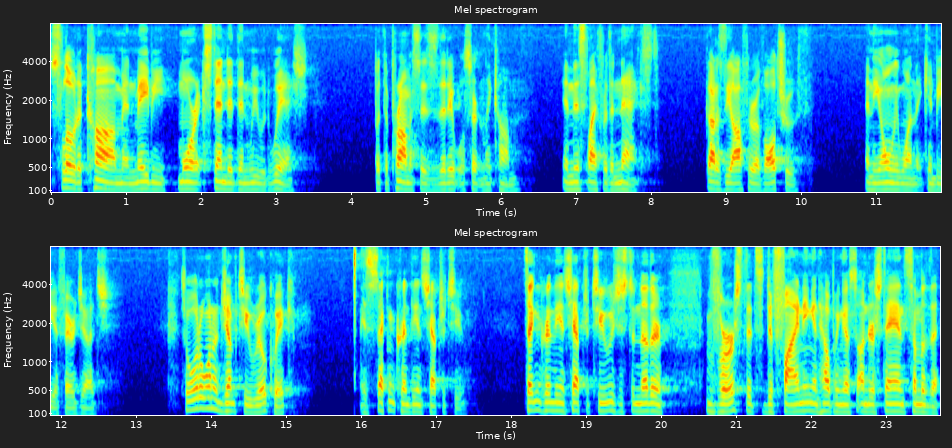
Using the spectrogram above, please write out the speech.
slow to come and maybe more extended than we would wish. But the promise is that it will certainly come in this life or the next. God is the author of all truth and the only one that can be a fair judge. So, what I want to jump to real quick is 2 Corinthians chapter 2. 2 Corinthians chapter 2 is just another verse that's defining and helping us understand some of the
